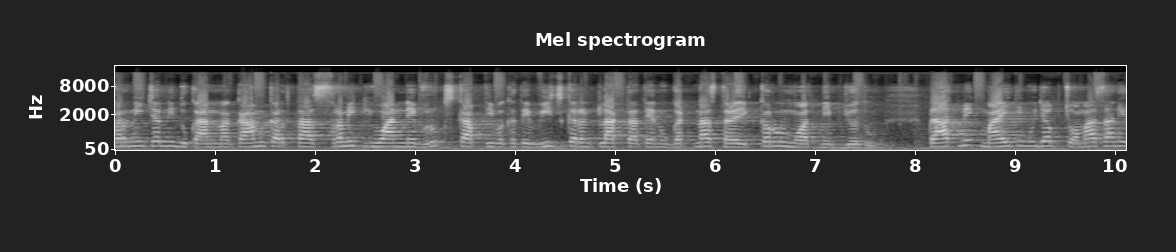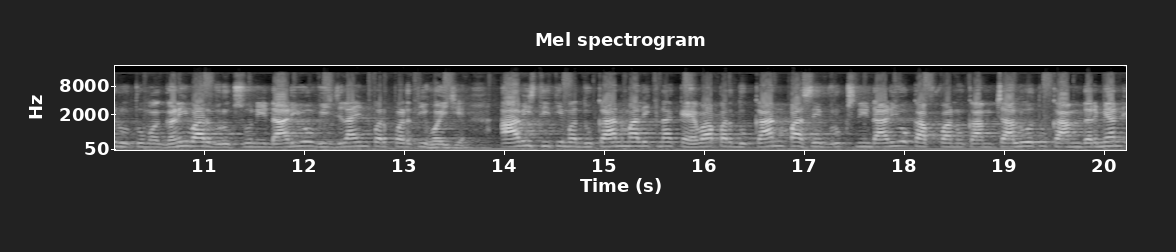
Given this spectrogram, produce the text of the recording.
ફર્નિચરની દુકાનમાં કામ કરતા શ્રમિક યુવાનને વૃક્ષ કાપતી વખતે વીજ કરંટ લાગતા તેનું ઘટના સ્થળે કરુણ મોત નીપજ્યું હતું. પ્રાથમિક માહિતી મુજબ ચોમાસાની ઋતુમાં ઘણીવાર વૃક્ષોની ડાળીઓ વીજલાઇન પર પડતી હોય છે. આવી સ્થિતિમાં દુકાન માલિકના કહેવા પર દુકાન પાસે વૃક્ષની ડાળીઓ કાપવાનું કામ ચાલુ હતું. કામ દરમિયાન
